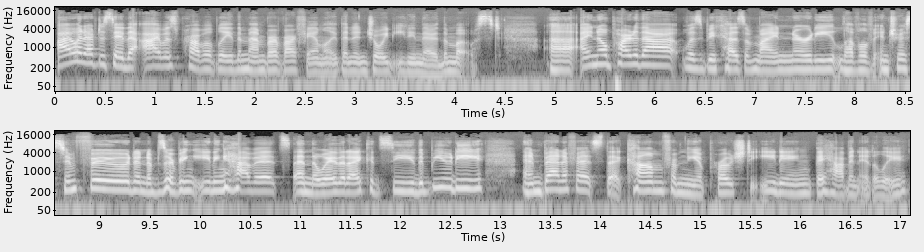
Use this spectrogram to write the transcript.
I would have to say that I was probably the member of our family that enjoyed eating there the most. Uh, I know part of that was because of my nerdy level of interest in food and observing eating habits and the way that I could see the beauty and benefits that come from the approach to eating they have in Italy,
